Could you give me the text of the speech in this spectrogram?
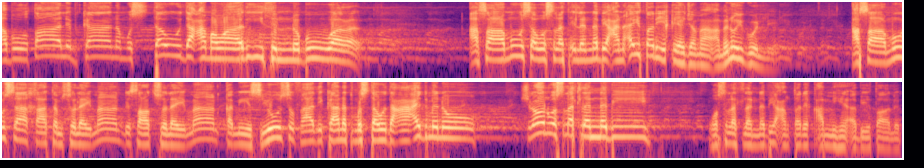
أبو طالب كان مستودع مواريث النبوة. عصا موسى وصلت إلى النبي عن أي طريق يا جماعة؟ منو يقول لي؟ عصا موسى خاتم سليمان بساط سليمان قميص يوسف هذه كانت مستودعة عد منو؟ شلون وصلت للنبي؟ وصلت للنبي عن طريق عمه أبي طالب.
